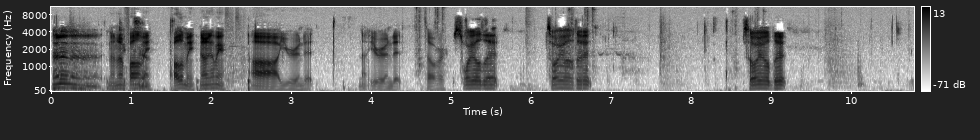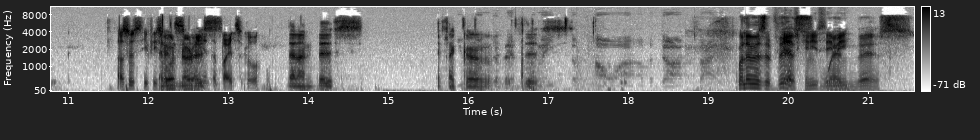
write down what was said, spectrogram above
no, no, no, no, no. No, no, follow me. Follow me. No, come here. Aw, you ruined it. No, you ruined it. It's over. Soiled it. Soiled it. Soiled it. I was gonna see if he I won't starts spraying notice. into bicycle. Then I'm this. If I go this. Well, it was a Yes, this. can you see when me? This.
